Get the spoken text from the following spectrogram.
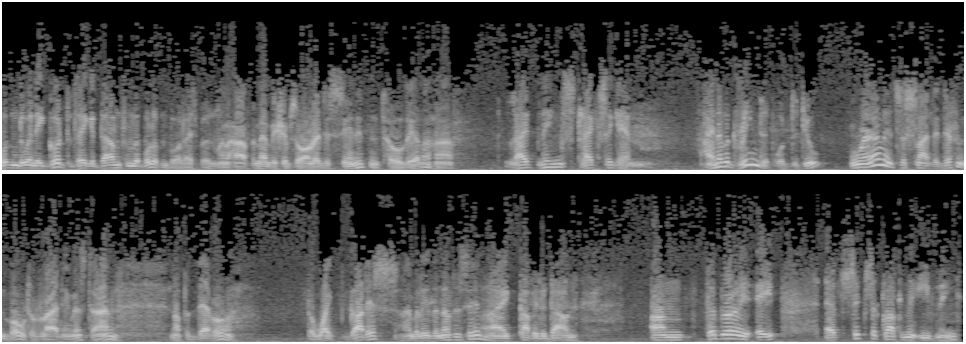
Wouldn't do any good to take it down from the bulletin board, I suppose. Well, half the membership's already seen it and told the other half. Lightning strikes again. I never dreamed it would, did you? Well, it's a slightly different bolt of lightning this time. Not the devil. The white goddess, I believe the notice said. I copied it down. On February 8th, at 6 o'clock in the evening,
